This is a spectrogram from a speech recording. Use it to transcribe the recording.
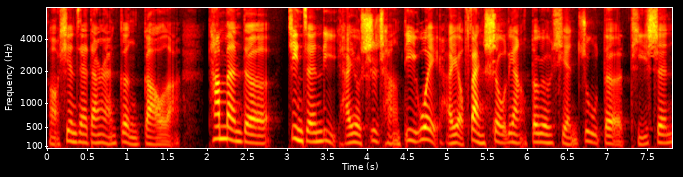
好，现在当然更高了，他们的竞争力、还有市场地位、还有贩售量都有显著的提升。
